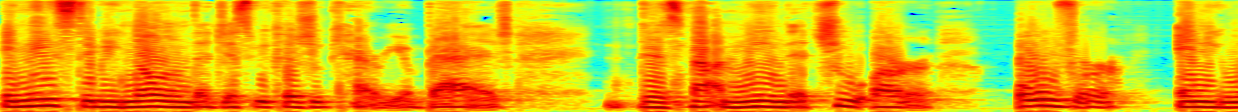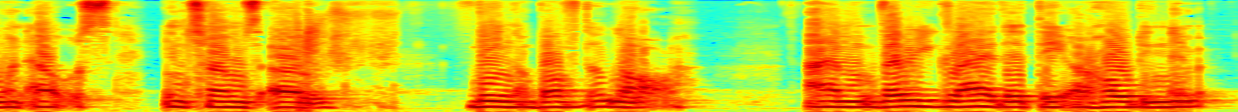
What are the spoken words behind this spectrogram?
it needs to be known that just because you carry a badge does not mean that you are over anyone else in terms of being above the law. I'm very glad that they are holding them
